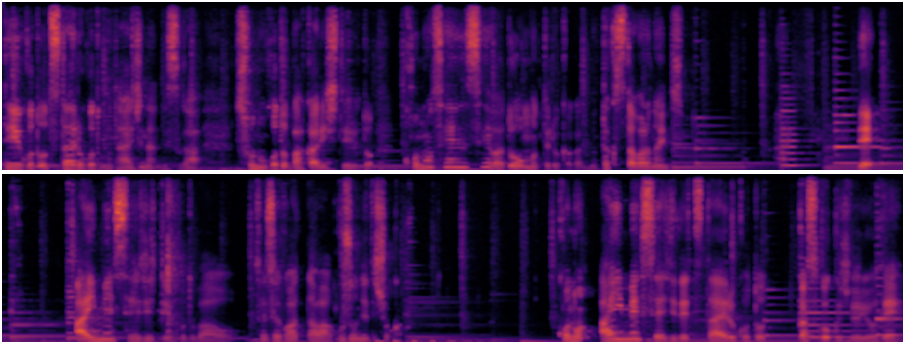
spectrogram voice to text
ていうことを伝えることも大事なんですがそのことばかりしているとこの先生はどう思ってるかが全く伝わらないんですよね。はい、で「アイメッセージ」っていう言葉を先生方はご存知でしょうか？この iMessage で伝えることがすごく重要で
